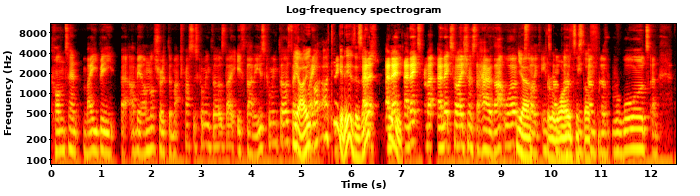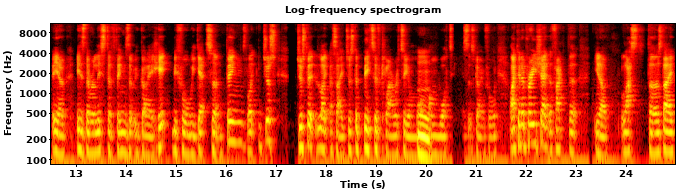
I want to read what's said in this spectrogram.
content. Maybe uh, I mean I'm not sure if the match pass is coming Thursday. If that is coming Thursday, yeah, I. I think it is, isn't And, it? an, Really? an, explana- an explanation as to how that works, Yeah, like in the terms rewards of, and stuff. rewards and you know, is there a list of things that we've got to hit before we get certain things? Like just just a, like I say, just a bit of clarity on what, Mm. on what is that's going forward. I can appreciate the fact that you know last Thursday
